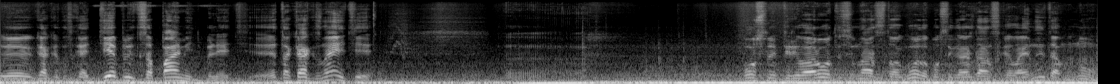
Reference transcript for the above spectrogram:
э, как это сказать, теплится память, блядь. Это как, знаете, после переворота 17 года, после гражданской войны, там, ну,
